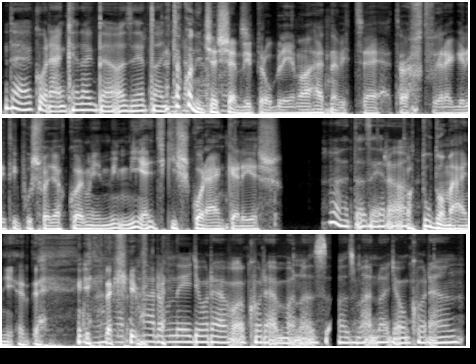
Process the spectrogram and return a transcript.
De korán kelek, de azért annyira Hát akkor nincs ez semmi probléma, hát ne viccelj, hát reggeli típus vagy, akkor mi, mi, mi egy kis koránkelés? Hát azért a... A tudomány érde, érdekében. Három-négy órával korábban az, az már nagyon korán,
